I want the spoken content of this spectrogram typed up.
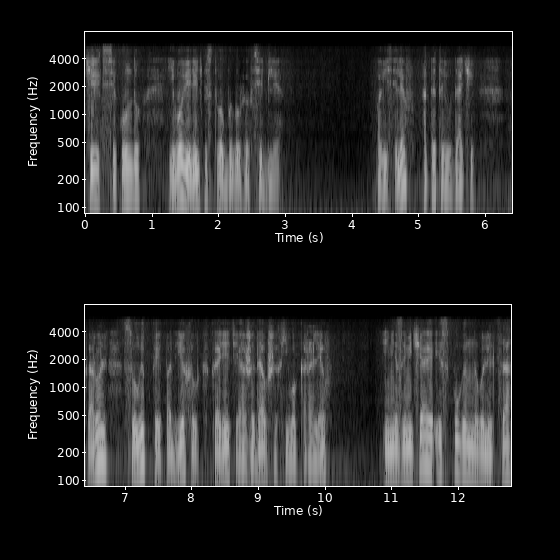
Через секунду его величество было уже в седле. Повеселев от этой удачи, король с улыбкой подъехал к карете ожидавших его королев и, не замечая испуганного лица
